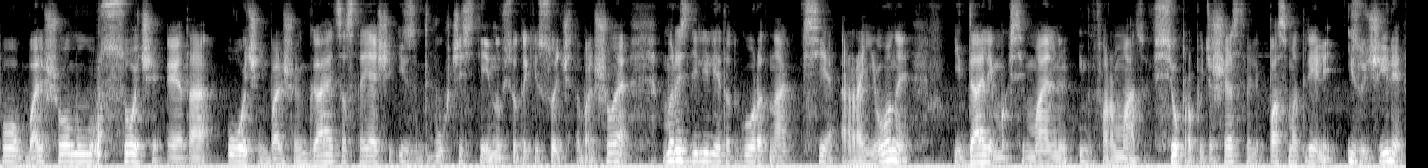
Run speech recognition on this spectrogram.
по Большому Сочи. Это очень большой гайд, состоящий из двух частей, но все-таки Сочи это большое. Мы разделили этот город на все районы и дали максимальную информацию. Все пропутешествовали, посмотрели, изучили,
